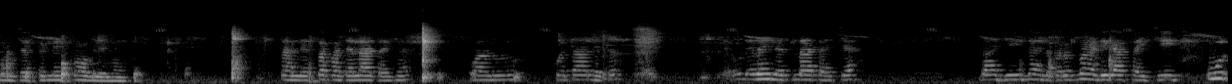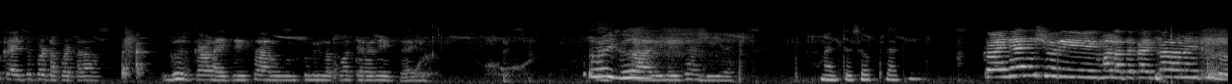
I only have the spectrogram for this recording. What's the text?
आमच्यात तर लय प्रॉब्लेम आहे. चालल्या चपात्या लाटायच्या. वाढून होत आले तर. एवढ्या राहिल्यात लाटायच्या. भाजी झालं परत भांडी घासायची उरकायचं पटापटा. घर काढायचंय सारवून चुलीला पोत्याला लय झाली आहे. मला तर झोप लागली. काय ज्ञानेश्वरी मला तर काय कळलं नाही तुझं.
